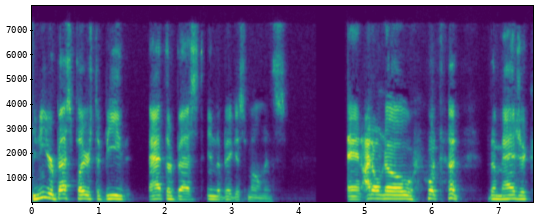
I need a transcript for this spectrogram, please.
you need your best players to be at their best in the biggest moments. And I don't know what the, the magic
